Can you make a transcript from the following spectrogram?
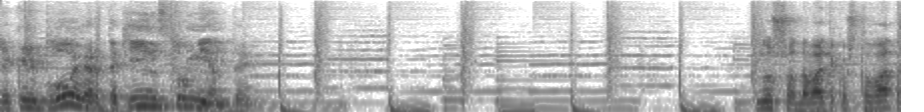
Який блогер, такі інструменти. Ну що, давайте куштувати.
